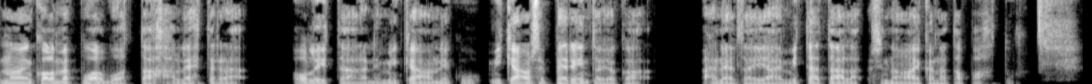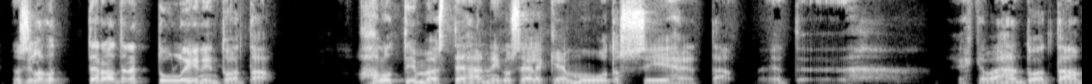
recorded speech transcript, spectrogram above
noin kolme puoli vuotta Lehterä oli täällä, niin mikä on, niin kuin, mikä on se perintö, joka häneltä jäi? Mitä täällä siinä aikana tapahtuu? No silloin kun Tero tänne tuli, niin tuota, haluttiin myös tehdä niin kuin selkeä muutos siihen, että, että ehkä vähän tuota,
